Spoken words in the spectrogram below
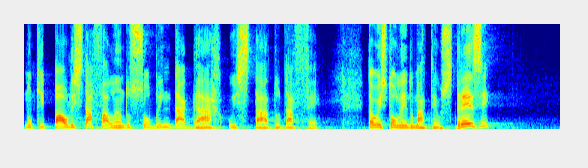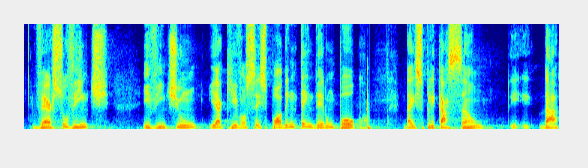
no que Paulo está falando sobre indagar o estado da fé. Então eu estou lendo Mateus 13, verso 20 e 21, e aqui vocês podem entender um pouco da explicação, da,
